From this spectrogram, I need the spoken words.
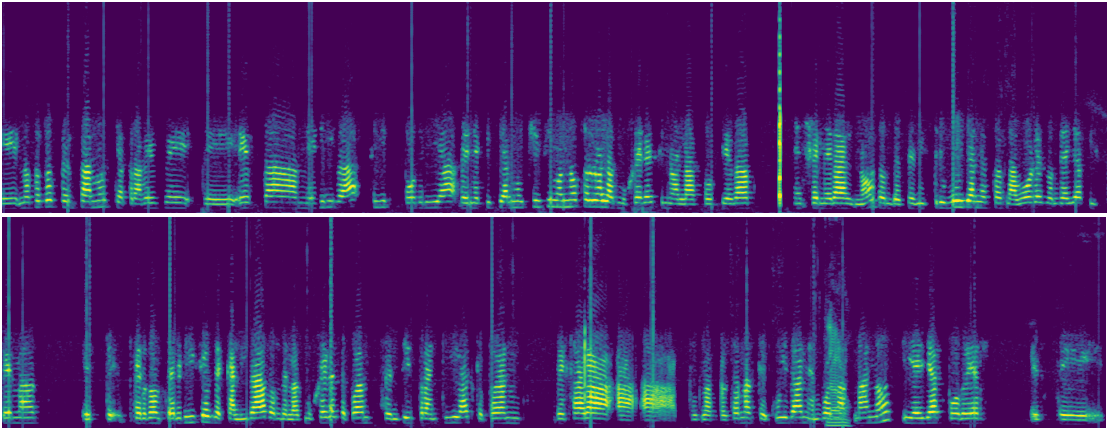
Eh, nosotros pensamos que a través de, esta medida sí podría beneficiar muchísimo no solo a las mujeres, sino a la sociedad en general, ¿no? Donde se distribuyan estas labores, donde haya sistemas, este, perdón, servicios de calidad, donde las mujeres se puedan sentir tranquilas, que puedan dejar a, pues, las personas que cuidan en buenas manos y ellas poder este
